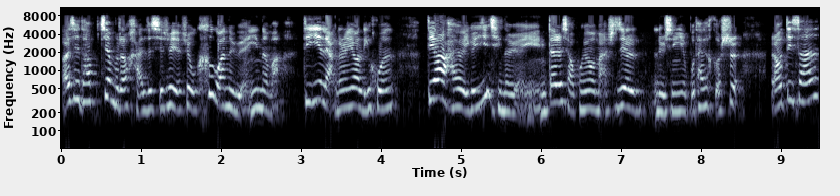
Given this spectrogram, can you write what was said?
而且她见不着孩子，其实也是有客观的原因的嘛。第一，两个人要离婚；第二，还有一个疫情的原因，你带着小朋友满世界旅行也不太合适。然后第三，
